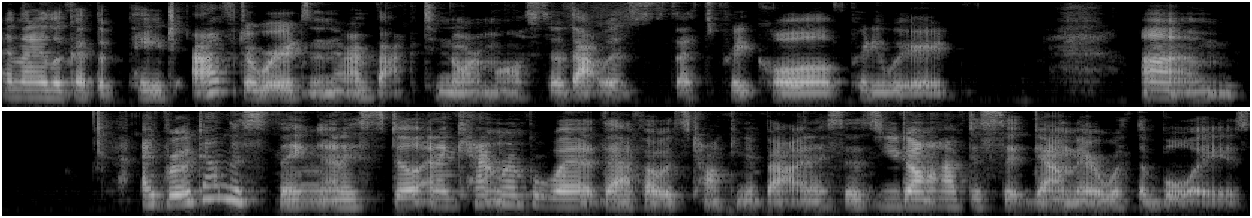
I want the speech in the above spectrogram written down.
And then I look at the page afterwards and I'm back to normal. So that was that's pretty cool, pretty weird. Um I wrote down this thing and I still and I can't remember what the F I was talking about. And it says you don't have to sit down there with the boys.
